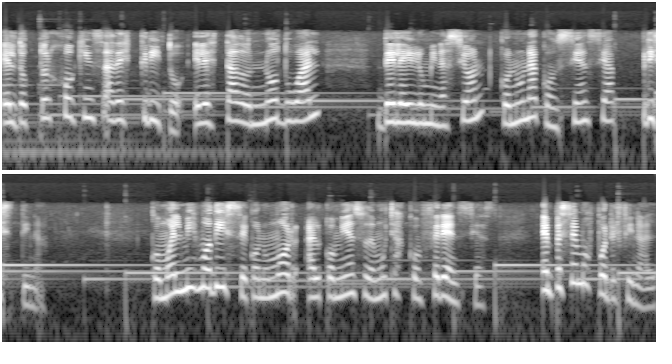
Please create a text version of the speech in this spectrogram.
el Dr. Hawkins ha descrito el estado no dual de la iluminación con una conciencia prístina como él mismo dice con humor al comienzo de muchas conferencias, empecemos por el final.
